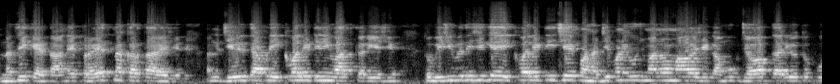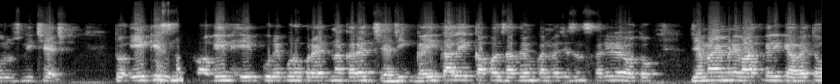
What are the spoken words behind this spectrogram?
નથી કહેતા અને પ્રયત્ન કરતા રહે છે. અને જેવી રીતે આપણે ઇક્વાલિટીની વાત કરીએ છીએ, તો બીજી બધી જગ્યાએ ઇક્વાલિટી છે, પણ હજી પણ એવું જ માનવામાં આવે છે કે અમુક જવાબદારીઓ તો પુરુષની છે જ. તો એ કેસમાં અગેન એ પૂરેપૂરો પ્રયત્ન કરે જ છે. હજી ગઈકાલે એક કપલ સાથે હું કન્વર્ઝેશન કરી રહ્યો હતો, જેમાં એમણે વાત કરી કે હવે તો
